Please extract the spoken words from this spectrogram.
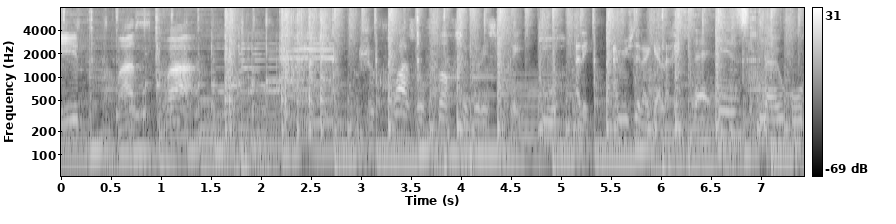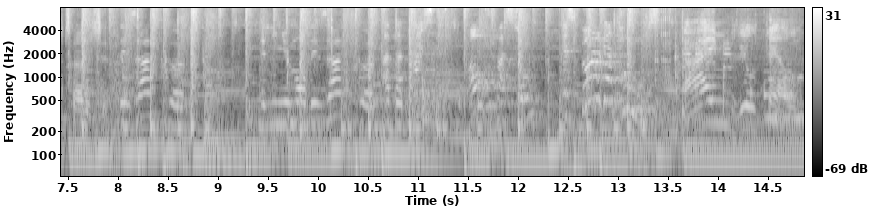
Moskva. Je crois aux forces de l'esprit. Pour, allez, amuser la galerie. There is no alternative. Des astres, l'alignement des astres. Aber das ist Auffassung des Bürgertums. Time will tell.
